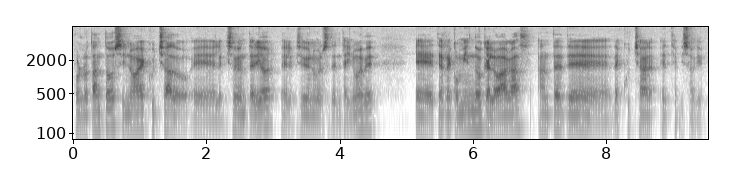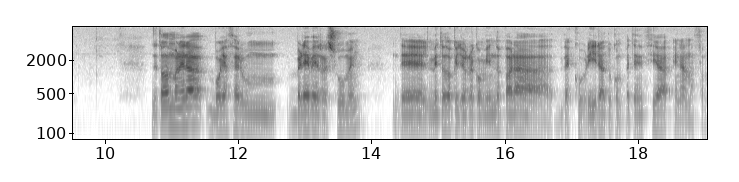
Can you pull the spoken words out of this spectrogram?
Por lo tanto, si no has escuchado el episodio anterior, el episodio número 79, eh, te recomiendo que lo hagas antes de, escuchar este episodio. De todas maneras, voy a hacer un breve resumen del método que yo recomiendo para descubrir a tu competencia en Amazon.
